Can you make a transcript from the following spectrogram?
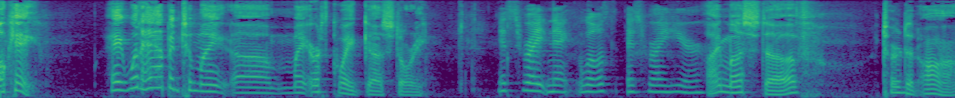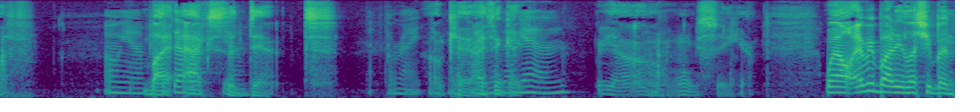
okay. Hey, what happened to my uh, my earthquake uh, story? It's right next. Well, it's, it's right here. I must have turned it off Oh yeah. by was- yeah, accident. that's all right. You Okay, I think it I- again. Yeah, let me see here. Well, everybody, unless you've been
